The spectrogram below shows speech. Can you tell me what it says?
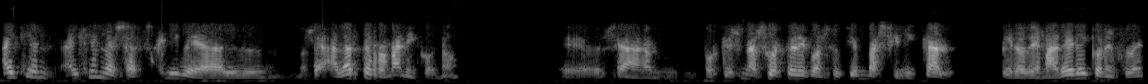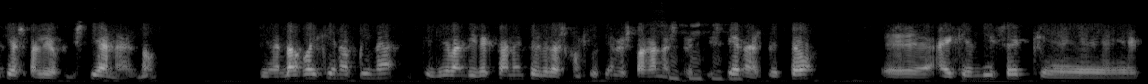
Hay quien, hay quien las adscribe al, o sea, al arte románico, ¿no? Eh, o sea, porque es una suerte de construcción basilical, pero de madera y con influencias paleocristianas, ¿no? Sin embargo, hay quien opina que llevan directamente de las construcciones paganas cristianas. De hecho, eh, hay quien dice que,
